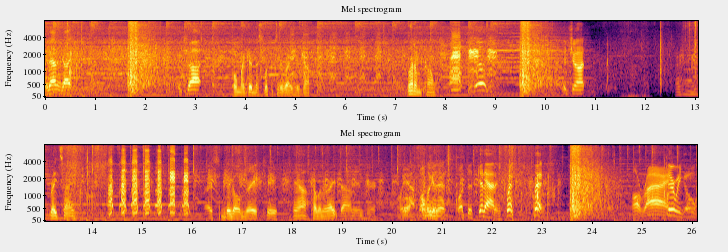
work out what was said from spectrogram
Get at him, guys. Good shot. Oh my goodness, look it to the right here, John. Let him come. Good shot. Right side. Nice big old drake too. Yeah. Coming right down in here. Oh yeah. Oh, look at this. Watch this. Get at him. Quick, quick. All right. There we go.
